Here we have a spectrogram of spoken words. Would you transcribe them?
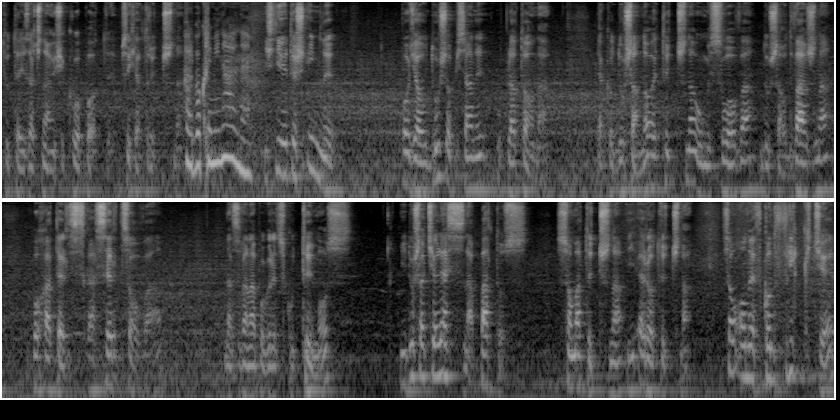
Tutaj zaczynają się kłopoty psychiatryczne. Albo kryminalne. Istnieje też inny podział dusz opisany u Platona jako dusza noetyczna, umysłowa, dusza odważna, bohaterska, sercowa, nazwana po grecku tymos, i dusza cielesna, patos, somatyczna i erotyczna. Są one w konflikcie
